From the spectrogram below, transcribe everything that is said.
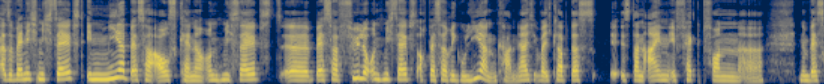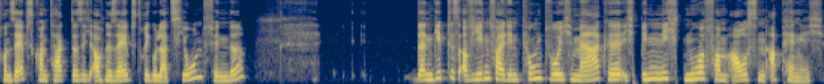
also wenn ich mich selbst in mir besser auskenne und mich selbst äh, besser fühle und mich selbst auch besser regulieren kann, ja, ich, weil ich glaube, das ist dann ein Effekt von äh, einem besseren Selbstkontakt, dass ich auch eine Selbstregulation finde. Dann gibt es auf jeden Fall den Punkt, wo ich merke, ich bin nicht nur vom Außen abhängig,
